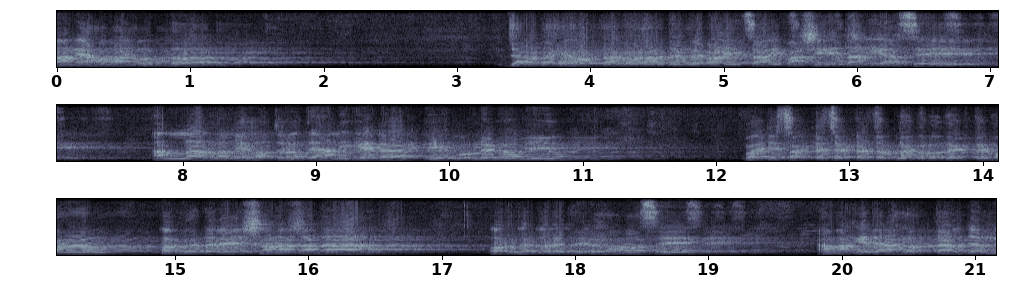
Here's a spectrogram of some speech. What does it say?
মানে আমানতদার। যারা তাকে হত্যা করার জন্য বাড়ির চারিপাশে দাঁড়িয়ে আছে। আল্লাহর নবী হযরতে আলীকে ডাক দিয়ে বললেন আমি ওই যে চপলা গুলো দেখতে পাও ওর ভেতরে সোনা দানা, ওর ভেতরে আছে। আমাকে যারা হত্যার জন্য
